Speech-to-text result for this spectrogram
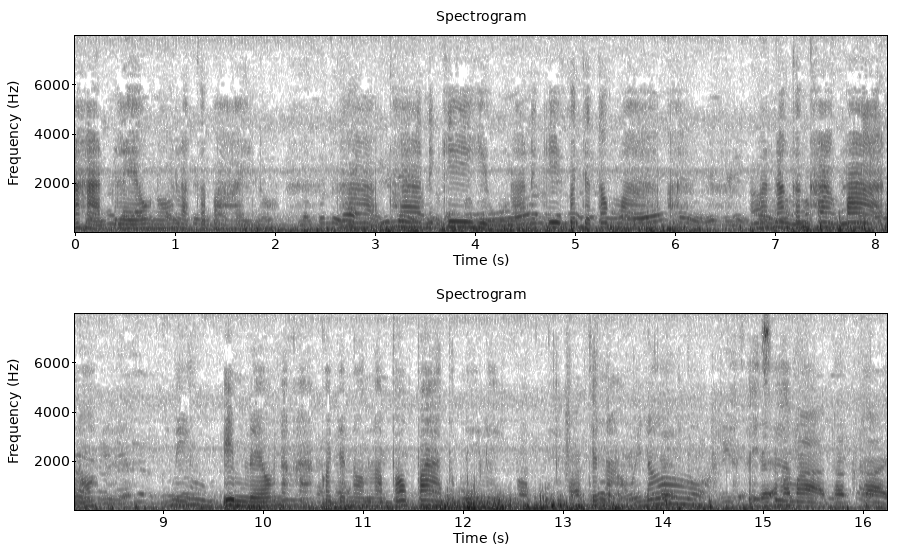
อาหารไปแล้วเนาะหลับสบายเนาะถ้าถ้านิกกี้หิวนะนิกกี้ก็จะต้องมา มานั่งข้างๆป้าเนาะนี่อิ่มแล้วนะคะ ก็จะนอนหลับเฝ้าป้าตรงนี้เลย จะหนาวไว้เนาะใส่แวะเสื้อเข้ามาทักทาย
